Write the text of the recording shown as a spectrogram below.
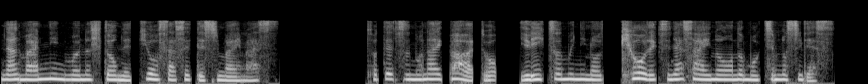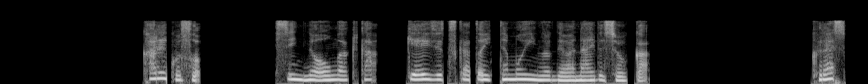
何万人もの人を熱狂させてしまいます。とてつもないパワーと唯一無二の強烈な才能の持ち主です。彼こそ、真の音楽家、芸術家と言ってもいいのではないでしょうか。クラシッ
